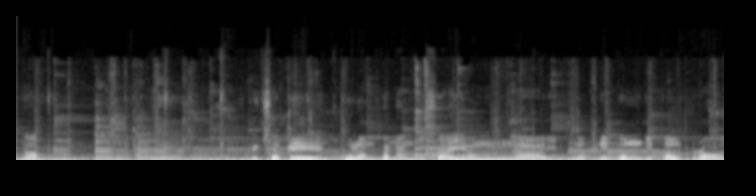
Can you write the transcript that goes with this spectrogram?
no? ibig sabihin kulang pa ng isa yung ah, itlog nitong decal brown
